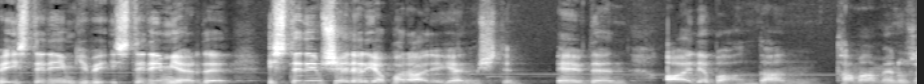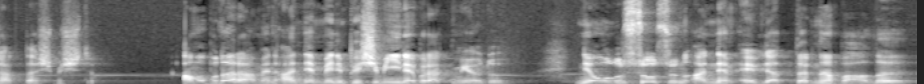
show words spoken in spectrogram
Ve istediğim gibi istediğim yerde istediğim şeyleri yapar hale gelmiştim. Evden, aile bağından tamamen uzaklaşmıştım. Ama buna rağmen annem benim peşimi yine bırakmıyordu. Ne olursa olsun annem evlatlarına bağlı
